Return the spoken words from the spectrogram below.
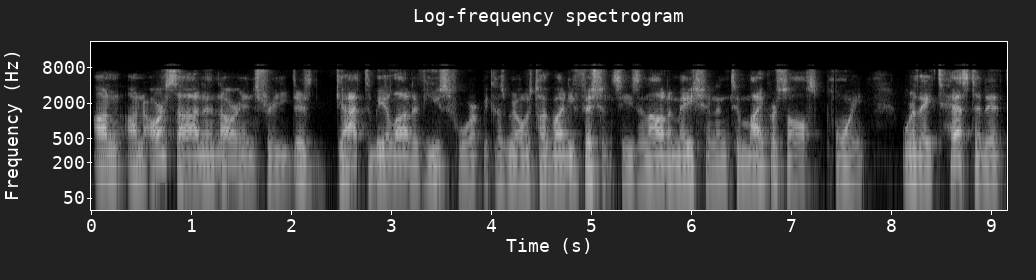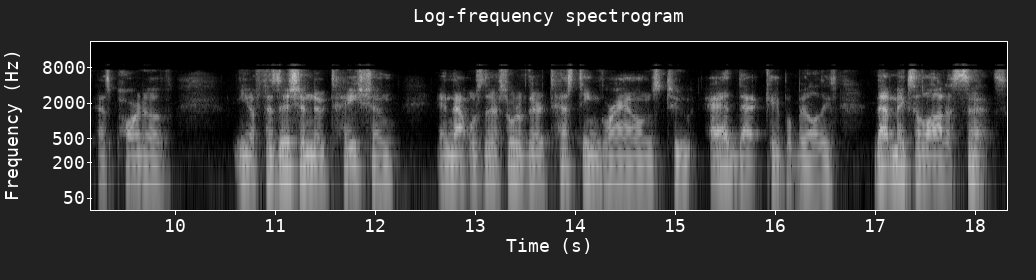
on on our side and in our industry, there's got to be a lot of use for it because we always talk about efficiencies and automation. And to Microsoft's point, where they tested it as part of you know physician notation and that was their sort of their testing grounds to add that capabilities. That makes a lot of sense.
